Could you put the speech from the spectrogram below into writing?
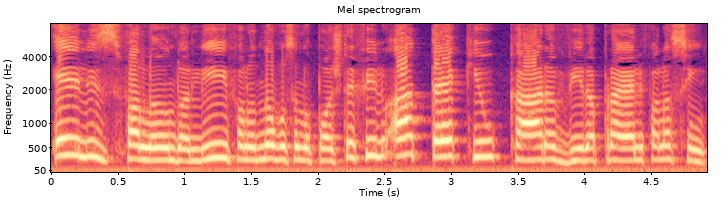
eles falando ali, falando, não, você não pode ter filho, até que o cara vira para ela e fala assim:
